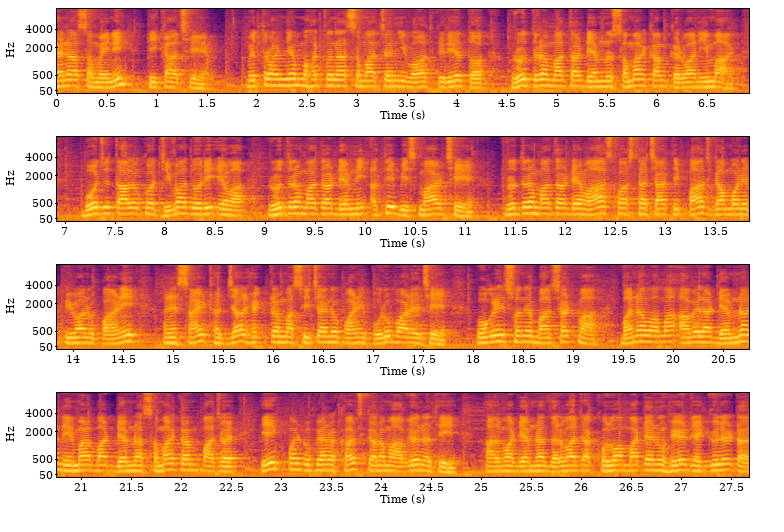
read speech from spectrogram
તેના સમયની ટીકા છે. મિત્રો, અન્ય મહત્વના સમાચારની વાત કરીએ તો રુદ્ર માતા ડેમનું સમારકામ કરવાની માંગ. ભુજ તાલુકો જીવાદોરી એવા રુદ્ર માતા ડેમની અતિ બિસ્માર છે. રુદ્ર માતા ડેમ આસપાસના ચારથી પાંચ ગામોને પીવાનું પાણી અને સાઠ હજાર હેક્ટરમાં સિંચાઈનું પાણી પૂરું પાડે છે. ઓગણીસો ને બાસઠમાં બનાવવામાં આવેલા ડેમના નિર્માણ બાદ ડેમના સમારકામ પાછળ એક પોઈન્ટ રૂપિયાનો ખર્ચ કરવામાં આવ્યો નથી. હાલમાં ડેમના દરવાજા ખોલવા માટેનું હેડ રેગ્યુલેટર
